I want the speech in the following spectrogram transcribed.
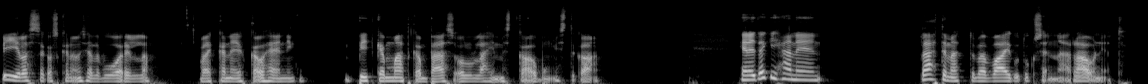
piilossa, koska ne on siellä vuorilla, vaikka ne ei ole kauhean niin kuin pitkän matkan päässä ollut lähimmästä kaupungistakaan. Ja ne teki häneen lähtemättömän vaikutuksen nämä rauniot.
